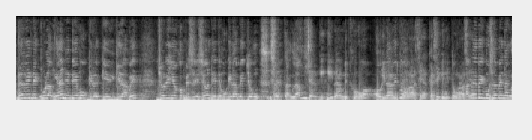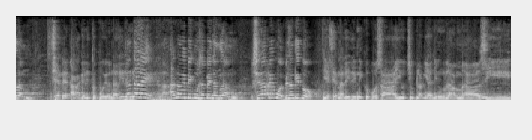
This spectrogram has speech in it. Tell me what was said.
Narinig mo lang yan, hindi mo gina- gi- ginamit. During your conversation, hindi mo ginamit yung salitang lam. Sir, gi- ginamit ko ko. Oh, ginamit ginamit ko mo. nga sir. Kasi ganito nga Ano sir. ibig mo sabihin ng lam? Sir, ah, ganito po yun. Naririnig, Sandali, ano ibig mo sabihin ng lam? Sinabi mo, binanggit mo. Yes sir, naririnig ko po sa YouTube lang yan. Yung lam, ah, si,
